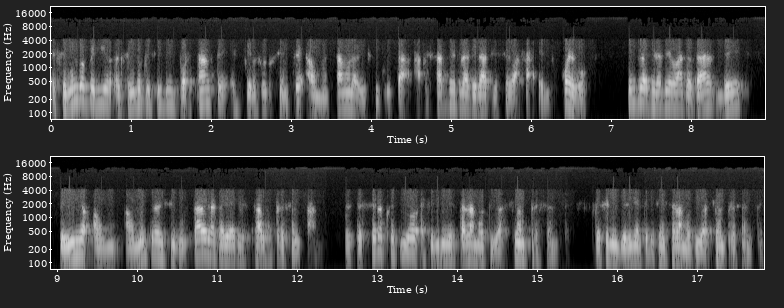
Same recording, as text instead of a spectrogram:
El segundo, periodo, el segundo principio importante es que nosotros siempre aumentamos la dificultad. A pesar de que la terapia se basa en el juego, siempre la terapia va a tratar de el niño aumente la dificultad de la tarea que estamos presentando. El tercer objetivo es que tiene que estar la motivación presente. Que es el inteligencia la motivación presente.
